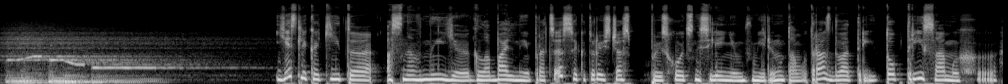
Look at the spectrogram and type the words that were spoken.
Есть ли какие-то основные глобальные процессы, которые сейчас происходят с населением в мире? Ну, там вот раз, два, три. Топ-3 самых э,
